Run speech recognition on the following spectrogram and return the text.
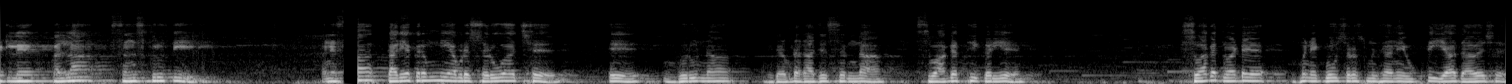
એટલે કલા, સંસ્કૃતિ અને કાર્યક્રમની આપણે શરૂઆત છે એ ગુરુના આપણા રાજેશ્વરના સ્વાગતથી કરીએ. સ્વાગત માટે મને એક બહુ સરસ મજાની ઉક્તિ યાદ આવે છે.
